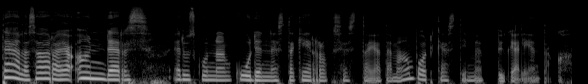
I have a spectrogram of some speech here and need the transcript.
Täällä Saara ja Anders eduskunnan kuudennesta kerroksesta ja tämä on podcastimme Pykälien takaa.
